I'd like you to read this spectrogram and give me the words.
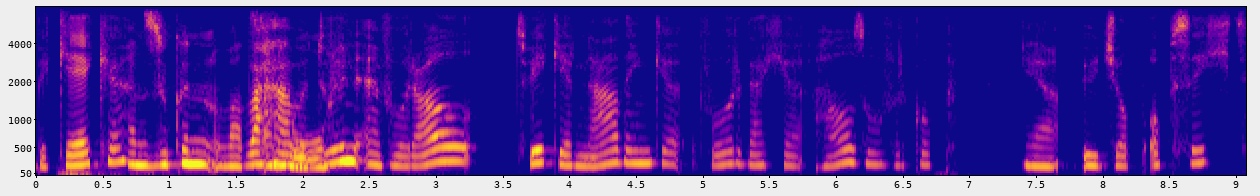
bekijken, En zoeken wat, wat gaan we doen, en vooral twee keer nadenken voordat je hals over kop Ja. je job opzegt.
